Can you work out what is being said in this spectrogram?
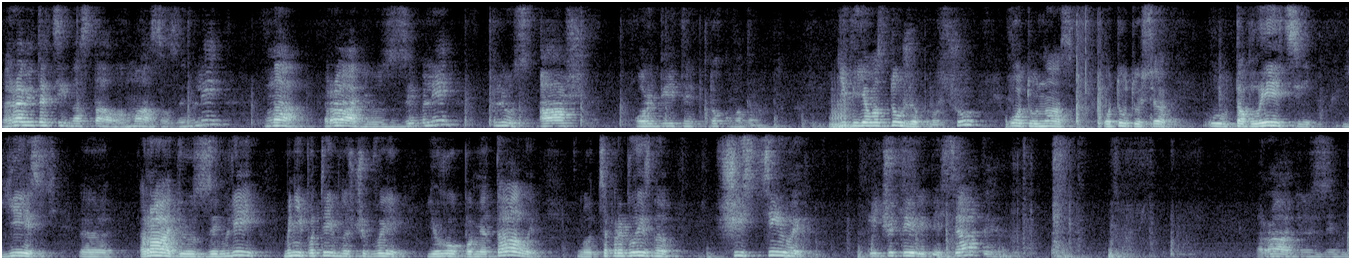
Гравітаційна стала маса Землі на радіус Землі плюс h орбіти до квадрату. Діти, я вас дуже прошу. От у нас, отут уся у таблиці є е, радіус Землі. Мені потрібно, щоб ви його пам'ятали. От Це приблизно 6,4 радіус Землі.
